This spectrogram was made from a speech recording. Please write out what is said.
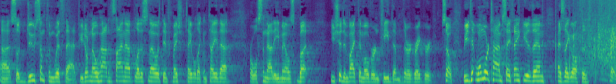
Uh, so do something with that. If you don't know how to sign up, let us know at the information table. They can tell you that, or we'll send out emails. But you should invite them over and feed them. They're a great group. So, t- one more time say thank you to them as they go off the stage?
